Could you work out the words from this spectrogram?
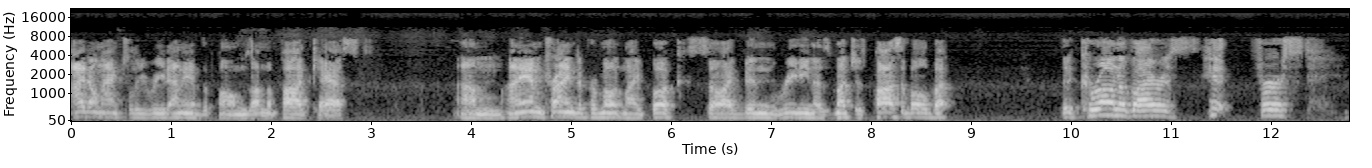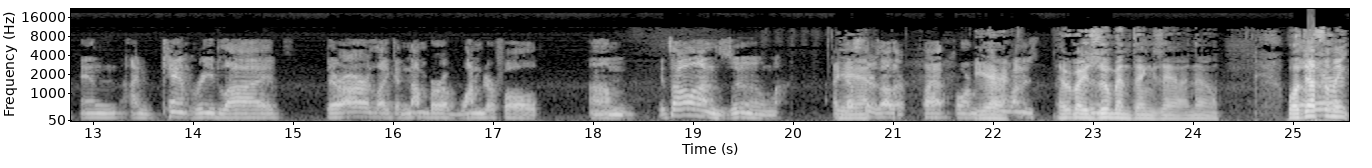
I don't actually read any of the poems on the podcast. Um, I am trying to promote my book, so I've been reading as much as possible, but the coronavirus hit first, and I can't read live. There are like a number of wonderful um, it's all on Zoom. I yeah. guess there's other platforms. Yeah, Everyone is everybody's Zoom. zooming things. Yeah, I know. Well, definitely,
